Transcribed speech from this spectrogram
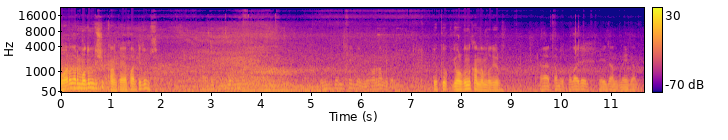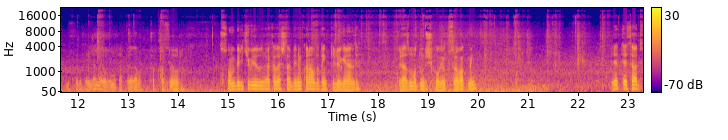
Bu aralar modum düşük kanka ya fark ediyor musun? Elimizden bir şey gelmiyor. Oradan mı gidelim? Yok yok yorgunluk anlamında diyorum. Ha tabii kolay değil. Heyecan, heyecan. Bir sürü heyecan da yorgunluk yaptırıyor adamı. Çok kasıyor. Doğru. Son 1-2 videodur arkadaşlar benim kanalda denk geliyor genelde. Biraz modum düşük oluyor kusura bakmayın. Bir de tesadüf.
